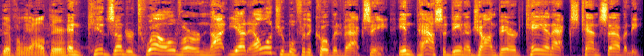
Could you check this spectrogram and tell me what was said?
definitely out there. And kids under 12 are not yet eligible for the COVID vaccine. In Pasadena, John Baird, KNX 1070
